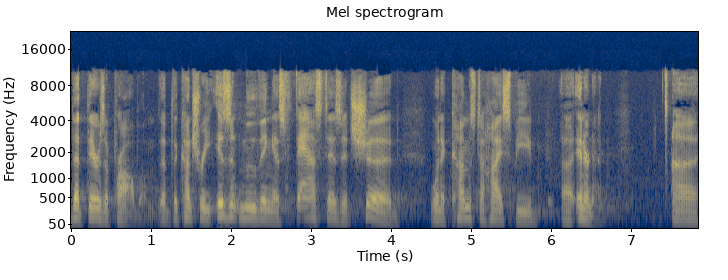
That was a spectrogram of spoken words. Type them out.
that there's a problem, that the country isn't moving as fast as it should when it comes to high speed uh, internet. Uh,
